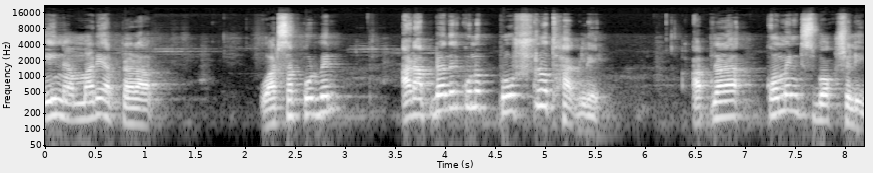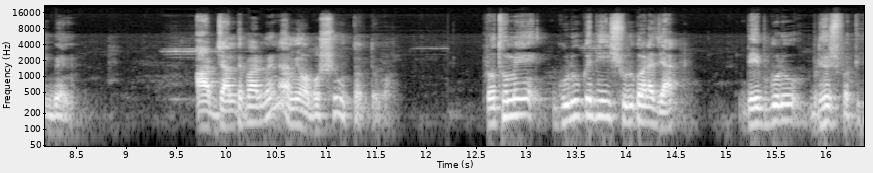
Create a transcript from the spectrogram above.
এই নাম্বারে আপনারা হোয়াটসঅ্যাপ করবেন। আর আপনাদের কোনো প্রশ্ন থাকলে আপনারা কমেন্টস বক্সে লিখবেন। আর জানতে পারবেন, আমি অবশ্যই উত্তর দেবো। প্রথমে গুরুকে দিয়েই শুরু করা যাক। দেবগুরু বৃহস্পতি।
